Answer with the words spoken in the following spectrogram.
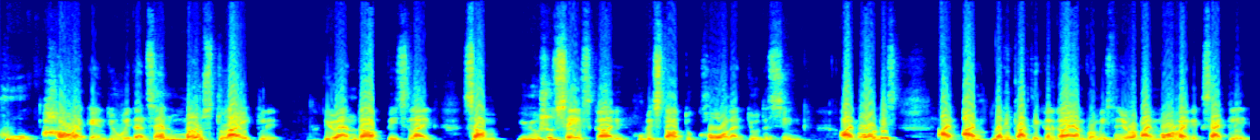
Who, how I can do it? And then most likely you end up with like some usual sales guy who will start to call and do the thing. I'm always, I'm, I'm very practical guy. I'm from Eastern Europe. I'm more like exactly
